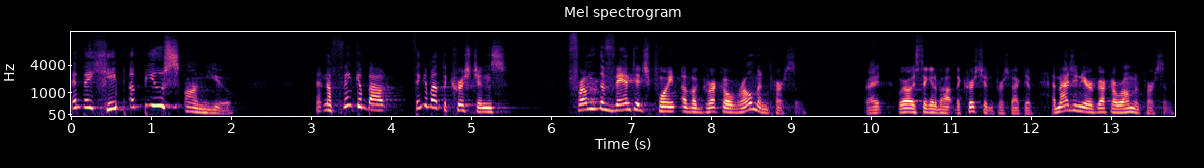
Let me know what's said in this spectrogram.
and they heap abuse on you. Now, now think, about, think about the Christians from the vantage point of a Greco Roman person right? We're always thinking about the Christian perspective. Imagine you're a Greco-Roman person.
